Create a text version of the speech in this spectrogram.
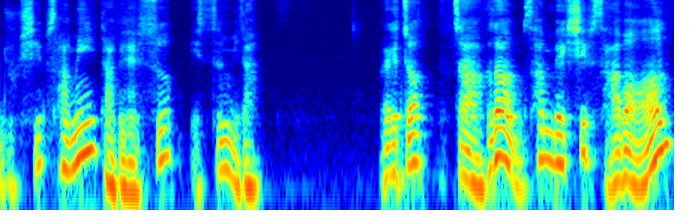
63이 답이 될 수 있습니다. 알겠죠? 자, 그 다음 314번.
